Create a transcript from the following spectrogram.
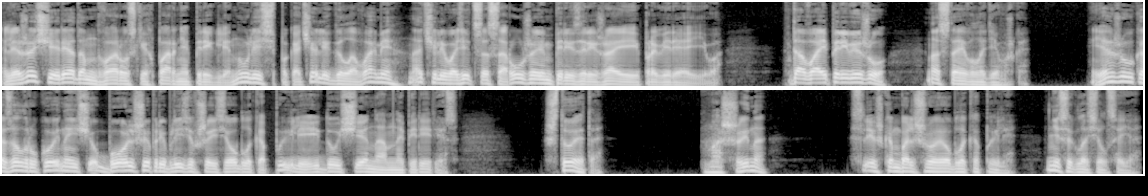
Лежащие рядом два русских парня переглянулись, покачали головами, начали возиться с оружием, перезаряжая и проверяя его. «Давай перевяжу», — настаивала девушка. Я же указал рукой на еще больше приблизившееся облако пыли, идущее нам на перерез. «Что это?» «Машина?» «Слишком большое облако пыли», — не согласился я.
